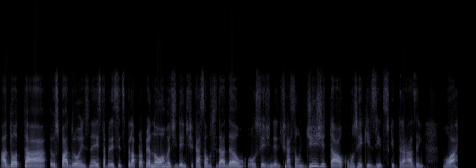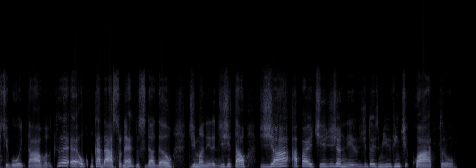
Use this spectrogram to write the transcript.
adotar os padrões, né, estabelecidos pela própria norma de identificação do cidadão, ou seja, identificação digital com os requisitos que trazem no artigo 8º, que é é um cadastro, né, do cidadão de maneira digital, já a partir de janeiro de 2024,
